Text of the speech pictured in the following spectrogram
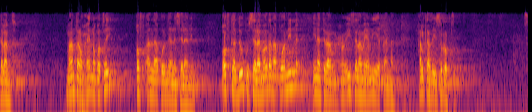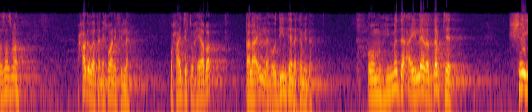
salaamta. Maantana waxay noqotay qof aan la aqoonin aan la salaamin. Qofka hadduu ku salaamo odan aqooninna inaad tiraa muxuu ii salaamaya ma yaqaanaa? Halkaas isu rogtay. Soo saas waxaad ogaataan ikhwaani fillah waxaa jirta waxyaaba qalaa'il ah oo diinteenna ka mid ah oo muhiimadda ay leeda darteed shay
